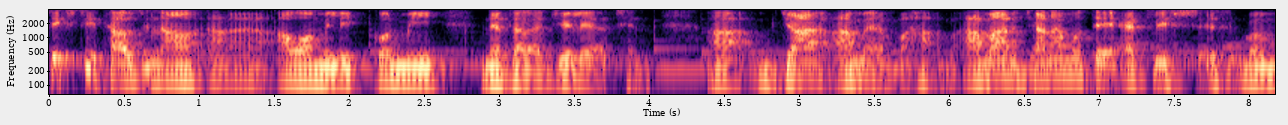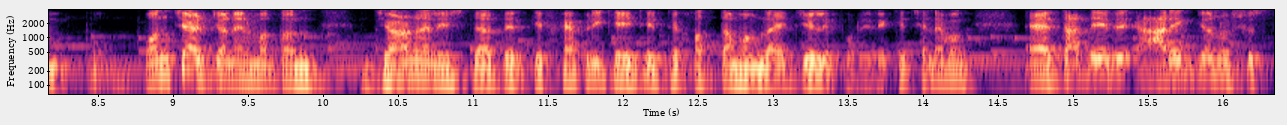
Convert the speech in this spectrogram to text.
সিক্সটি থাউজেন্ড আওয়ামী লীগ কর্মী নেতারা জেলে আছেন। যা আমার জানা মতে অ্যাটলিস্ট পঞ্চাশ জনের মতন জার্নালিস্ট যাদেরকে ফ্যাব্রিকেটেড হত্যা মামলায় জেলে পুরে রেখেছেন এবং তাদের আরেকজন অসুস্থ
